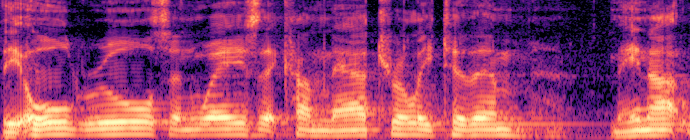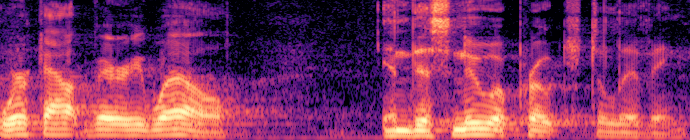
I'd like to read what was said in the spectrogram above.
The old rules and ways that come naturally to them may not work out very well in this new approach to living.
